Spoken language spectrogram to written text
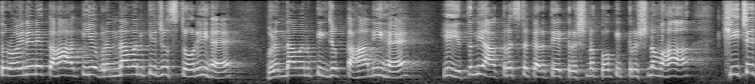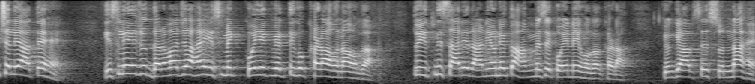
तो रोहिणी ने कहा कि ये वृंदावन की जो स्टोरी है, वृंदावन की जो कहानी है ये इतनी आकृष्ट करती है कृष्ण को कि कृष्ण वहाँ खींचे चले आते हैं। इसलिए जो दरवाज़ा है, इसमें कोई एक व्यक्ति को खड़ा होना होगा। तो इतनी सारी रानियों ने कहा, हम में से कोई नहीं होगा खड़ा, क्योंकि आपसे सुनना है।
